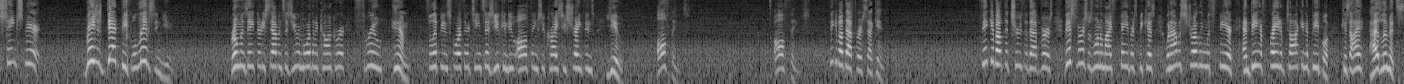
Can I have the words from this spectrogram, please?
Same Spirit raises dead people, lives in you. Romans 8:37 says you are more than a conqueror through him. Philippians 4:13 says you can do all things through Christ who strengthens you. All things. All things. Think about that for a second. Think about the truth of that verse. This verse was one of my favorites because when I was struggling with fear and being afraid of talking to people, because I had limits,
